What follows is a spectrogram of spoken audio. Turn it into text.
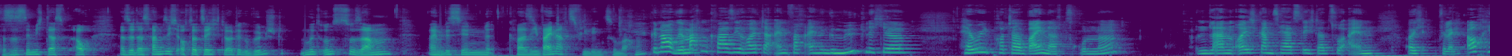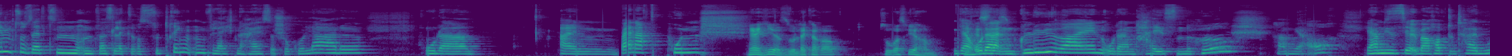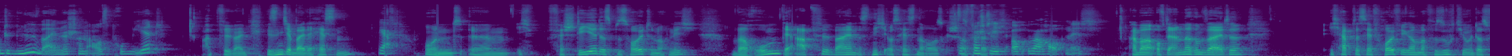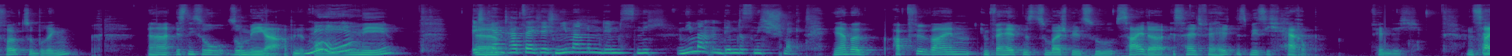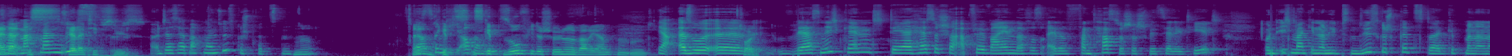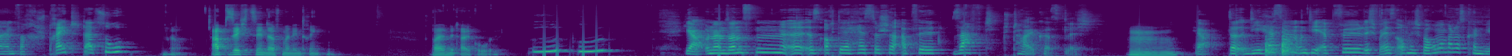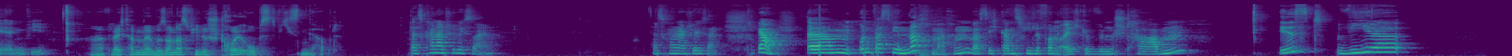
Das ist nämlich das auch, also das haben sich auch tatsächlich Leute gewünscht, mit uns zusammen ein bisschen quasi Weihnachtsfeeling zu machen. Genau, wir machen quasi heute einfach eine gemütliche Harry Potter Weihnachtsrunde und laden euch ganz herzlich dazu ein, euch vielleicht auch hinzusetzen und was Leckeres zu trinken, vielleicht eine heiße Schokolade oder ein Weihnachtspunsch. Ja, hier, so leckerer, so was wir haben. Wie Ja, oder das? ein Glühwein oder einen heißen Hirsch haben wir auch. Wir haben dieses Jahr überhaupt total gute Glühweine schon ausprobiert. Apfelwein. Wir sind ja beide Hessen. Ja. Und ähm, ich verstehe das bis heute noch nicht, warum der Apfelwein es nicht aus Hessen Das rausgeschafft verstehe hat. ich auch überhaupt nicht. Aber auf der anderen Seite, ich habe das ja häufiger mal versucht, hier unter das Volk zu bringen. Äh, ist nicht so, so mega abgekommen. Nee. Nee. Ich Äh, kenne tatsächlich niemanden, dem das nicht, niemanden, dem das nicht schmeckt. Ja, aber Apfelwein im Verhältnis zum Beispiel zu Cider ist halt verhältnismäßig herb, finde ich. Und Cider macht ist man süß. relativ süß. Und deshalb macht man süß gespritzten. Ja, Das ja es, es gibt so viele schöne Varianten und Ja, also äh, wer es nicht kennt, der hessische Apfelwein, das ist eine fantastische Spezialität. Und ich mag ihn am liebsten süß gespritzt. Da gibt man dann einfach Spreit dazu. Ab 16 darf man den trinken. Weil mit Alkohol. Ja, und ansonsten äh, ist auch der hessische Apfelsaft total köstlich. Hm. Ja, da, die Hessen und die Äpfel, ich weiß auch nicht warum, aber das können wir irgendwie. Ah, vielleicht haben wir besonders viele Streuobstwiesen gehabt. Das kann natürlich sein. Das kann natürlich sein. Ja, ähm, und was wir noch machen, was sich ganz viele von euch gewünscht haben, ist, wir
